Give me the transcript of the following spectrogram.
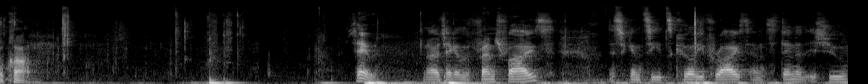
Okay. So, now I take out the french fries. As you can see, it's curly fries and standard issue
